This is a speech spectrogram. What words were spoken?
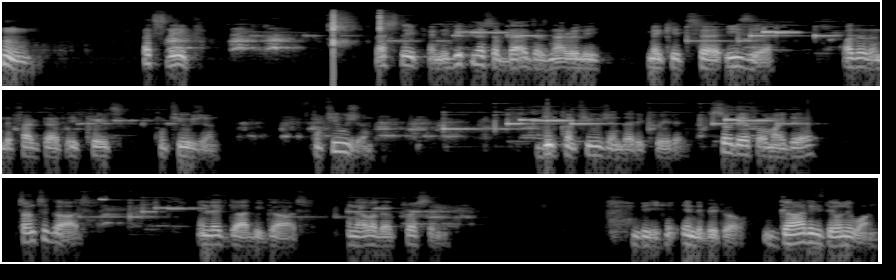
Hmm. That's deep. That's deep. And the deepness of that does not really make it uh, easier, other than the fact that it creates confusion. Confusion. Deep confusion that it created. So, therefore, my dear, turn to God and let God be God and all other person be individual. God is the only one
